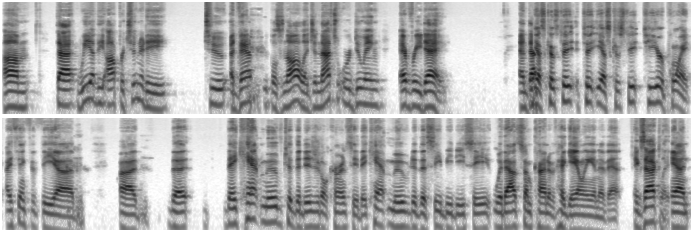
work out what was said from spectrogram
um, that we have the opportunity to advance people's knowledge. And that's what we're doing every day. And that's yes, because to, to yes, because to, to your point, I think that the uh, uh, the they can't move to the digital currency. They can't move to the CBDC without some kind of Hegelian event. exactly. And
